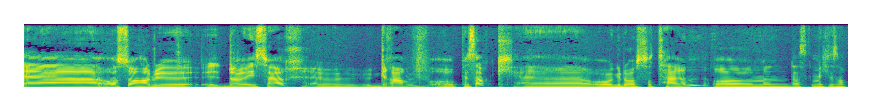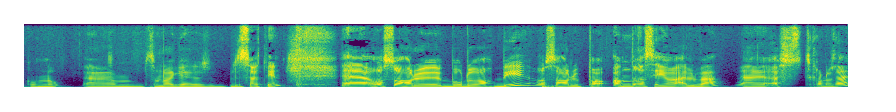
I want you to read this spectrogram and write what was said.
Eh, og så har du eh, da i sør eh, Grav og Pesac, eh, og da også Tern, og, men det skal vi ikke snakke om nå, som lager søtvin. Eh, og så har du Bordeaux by, og så har du på andre sida av elva, eh, øst kan du si,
